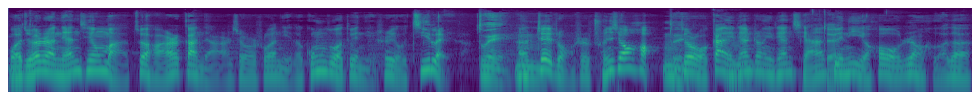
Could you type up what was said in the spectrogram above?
我觉着年轻嘛，最好还是干点儿，就是说你的工作对你是有积累的。对，呃嗯，这种是纯消耗，嗯。就是我干一天嗯。挣一天钱，对。对你以后任何的，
